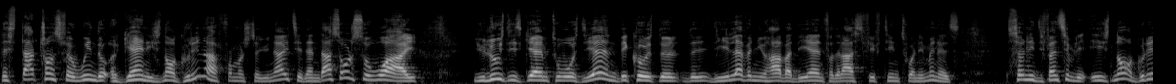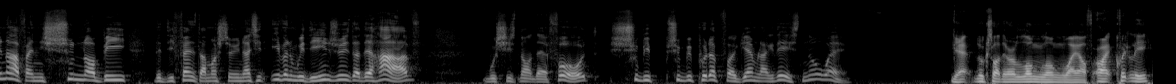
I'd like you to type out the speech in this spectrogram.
The start transfer window again is not good enough for Manchester United, and that's also why you lose this game towards the end because the, the, the 11 you have at the end for the last 15, 20 minutes, certainly defensively, is not good enough, and it should not be the defense that Manchester United, even with the injuries that they have, which is not their fault, should be should be put up for a game like this. No way. Yeah, looks like they're a long, long way off. All right, quickly,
